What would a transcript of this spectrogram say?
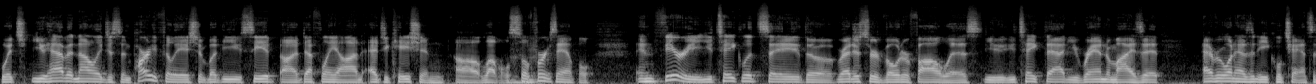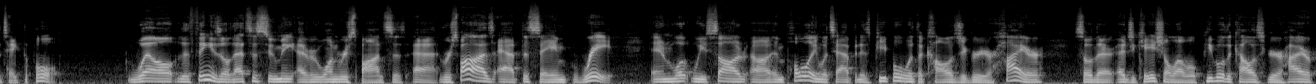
which you have it not only just in party affiliation, but you see it uh, definitely on education uh, levels. Mm-hmm. So, for example. In theory, you take, let's say, the registered voter file list, you, you take that, you randomize it, everyone has an equal chance to take the poll. Well, the thing is, though, that's assuming everyone responds at, responds at the same rate. And what we saw uh, in polling, what's happened is people with a college degree or higher, so their educational level, people with a college degree or higher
